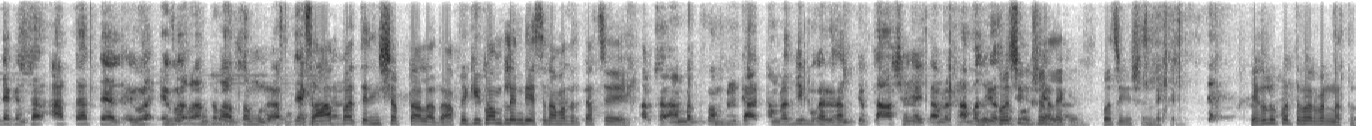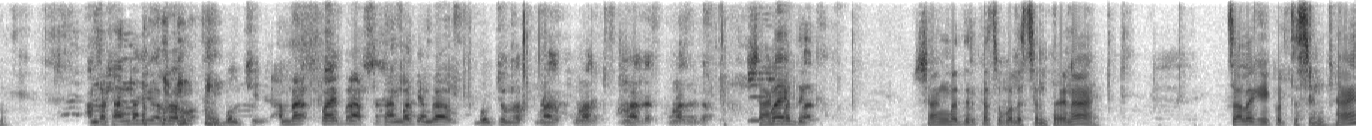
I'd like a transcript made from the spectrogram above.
দেখেন স্যার তেল এগুলো এগুলো চা পাতির হিসাবটা আলাদা। আপনি কি কমপ্লেন দিয়েছেন আমাদের কাছে? আমরা তো কমপ্লিট আমরা দিব কারণ কেউ তো আসে নাই আমরা সাংবাদিক প্রসিকিউশন লেখেন প্রসিকিউশন লেখেন। এগুলো করতে পারবেন না তো? আমরা সাংবাদিক বলছি আমরা কয়েকবার আসছে সাংবাদিক আমরা বলছি। সাংবাদিক সাংবাদিক কাছে বলেছেন তাই না? চালাকি করতেছেন হ্যাঁ?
